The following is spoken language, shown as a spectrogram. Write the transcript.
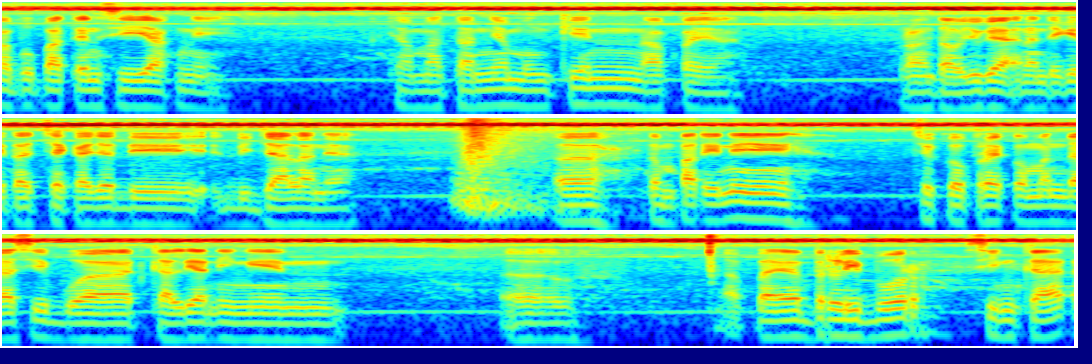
Kabupaten Siak nih. Kecamatannya mungkin apa ya? Kurang tahu juga. Nanti kita cek aja di di jalan ya. Eh, tempat ini cukup rekomendasi buat kalian ingin eh, apa ya berlibur singkat.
